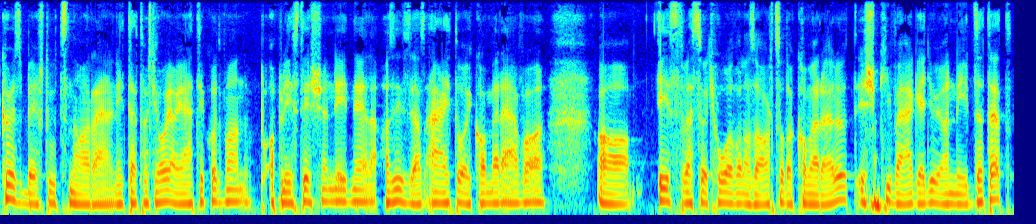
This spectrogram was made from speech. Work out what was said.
közbe is tudsz narrálni, tehát hogyha olyan játékod van a PlayStation 4-nél, az izé az iToy kamerával a, észrevesz, hogy hol van az arcod a kamera előtt, és kivág egy olyan négyzetet,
